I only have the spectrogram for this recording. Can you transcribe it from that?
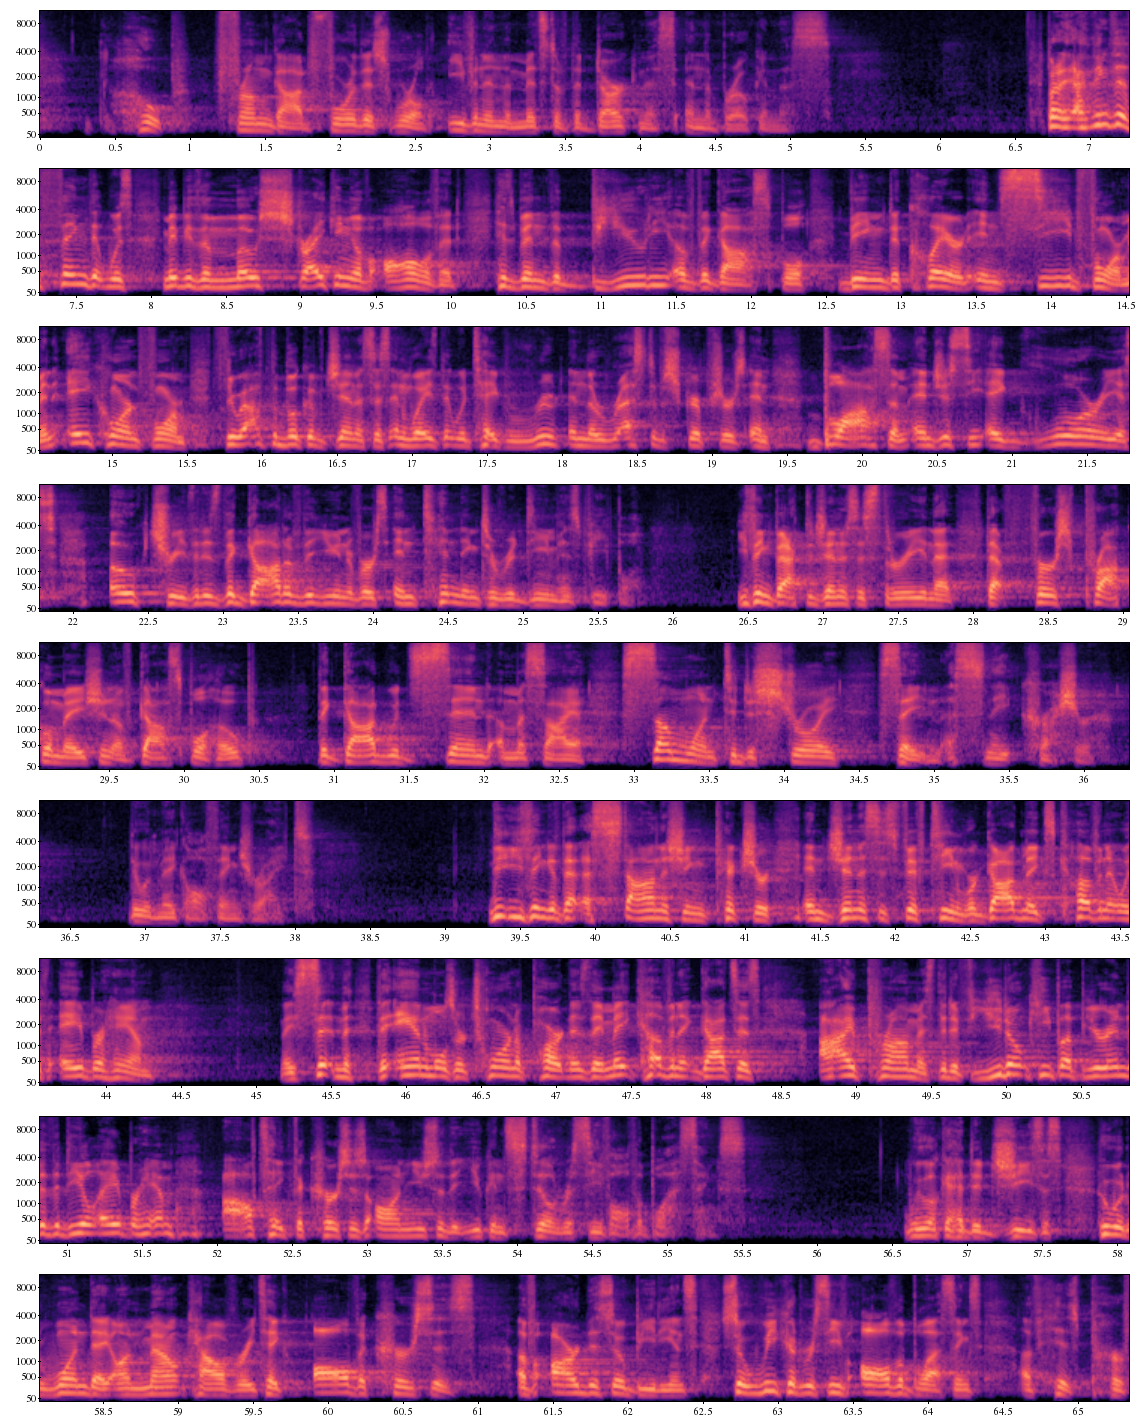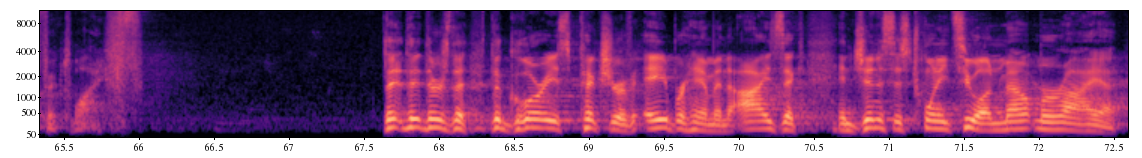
hope from God for this world, even in the midst of the darkness and the brokenness. But I think the thing that was maybe the most striking of all of it has been the beauty of the gospel being declared in seed form, in acorn form, throughout the book of Genesis in ways that would take root in the rest of scriptures and blossom and just see a glorious oak tree that is the God of the universe intending to redeem his people. You think back to Genesis 3 and that, that first proclamation of gospel hope that God would send a Messiah, someone to destroy Satan, a snake crusher that would make all things right. You think of that astonishing picture in Genesis 15 where God makes covenant with Abraham. They sit and the animals are torn apart. And as they make covenant, God says, I promise that if you don't keep up your end of the deal, Abraham, I'll take the curses on you so that you can still receive all the blessings. We look ahead to Jesus, who would one day on Mount Calvary take all the curses of our disobedience so we could receive all the blessings of his perfect life. There's the, the glorious picture of Abraham and Isaac in Genesis 22 on Mount Moriah,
